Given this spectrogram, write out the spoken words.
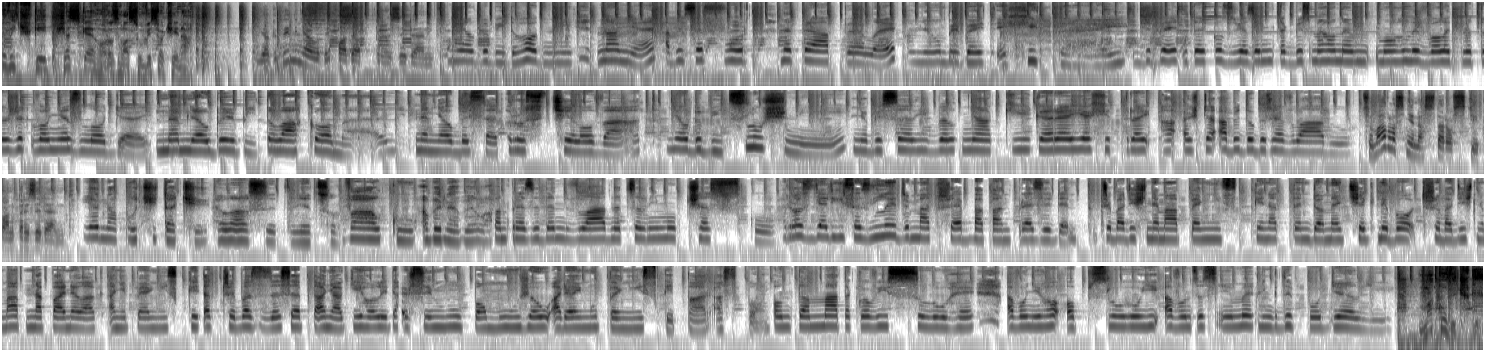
Makovičky Českého rozhlasu Vysočina. Jak by měl vypadat prezident? Měl by být hodný na ně, aby se furt netrápili a měl by být i chytrý. Kdyby utekl z vězení, tak bychom ho nemohli volit, protože on je zloděj. Neměl by být lakomej. Neměl by se rozčilovat. Měl by být slušný. Mně by se líbil nějaký, který je chytrý a ještě, aby dobře vládl. Co má vlastně na starosti pan prezident? Je na počítači hlásit něco. Válku, aby nebyla. Pan prezident vládne celému Česku. Rozdělí se s lidma třeba pan prezident. Třeba když nemá penízky na ten domeček, nebo třeba když nemá na panelák ani penízky, tak třeba zase ptá nějakýho lida, jestli mu pomůžou a dají mu penízky pár aspoň. On tam má takový sluhy a oni ho obsluhují a on se s nimi někdy podělí. Makovičky.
